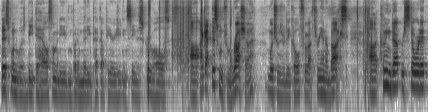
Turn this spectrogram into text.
This one was beat to hell. Somebody even put a MIDI pickup here, as you can see the screw holes. Uh, I got this one from Russia, which was really cool, for about 300 bucks. Uh, cleaned up, restored it,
